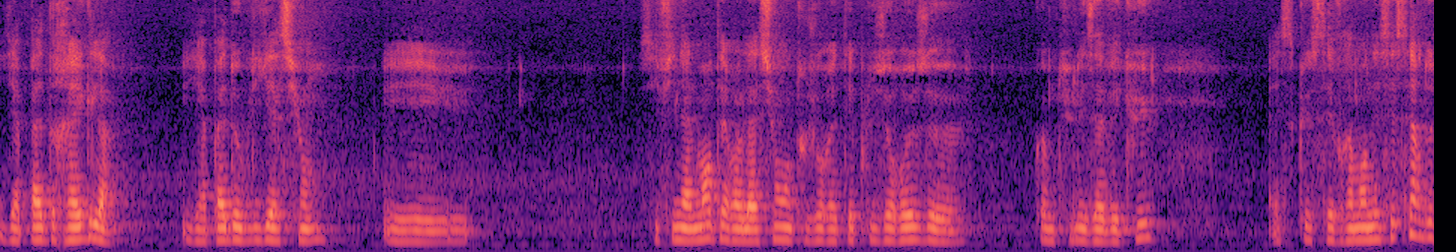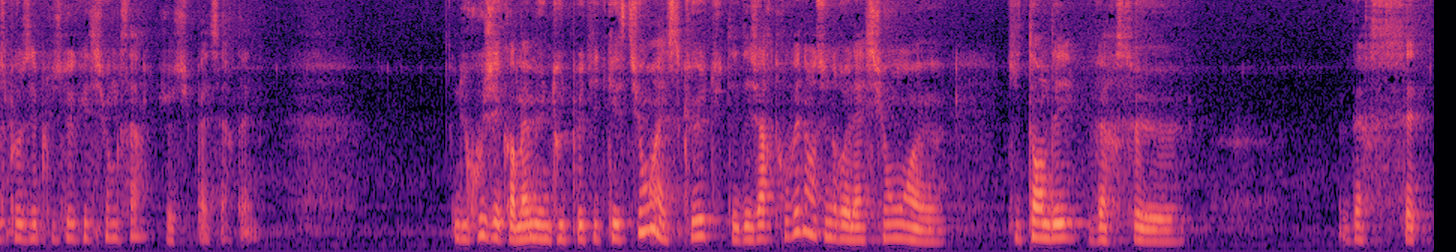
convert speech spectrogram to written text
Il n'y a pas de règles, il n'y a pas d'obligation. Et si finalement tes relations ont toujours été plus heureuses euh, comme tu les as vécues, est-ce que c'est vraiment nécessaire de se poser plus de questions que ça? Je ne suis pas certaine. Du coup, j'ai quand même une toute petite question. Est-ce que tu t'es déjà retrouvé dans une relation euh, qui tendait vers, ce, vers cette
